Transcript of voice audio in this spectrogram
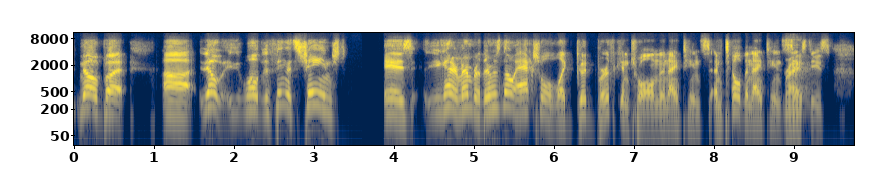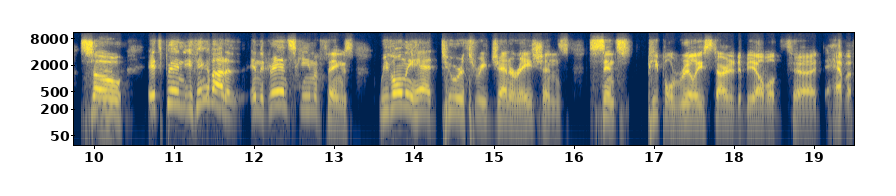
no, but uh, no. Well, the thing that's changed is you got to remember there was no actual like good birth control in the 19 until the 1960s. Right. So yeah. it's been you think about it in the grand scheme of things, we've only had two or three generations since people really started to be able to have a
